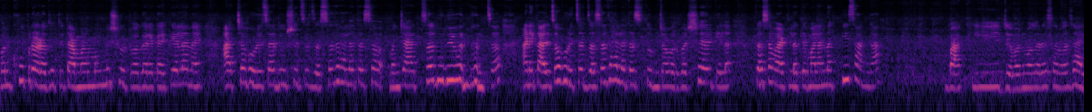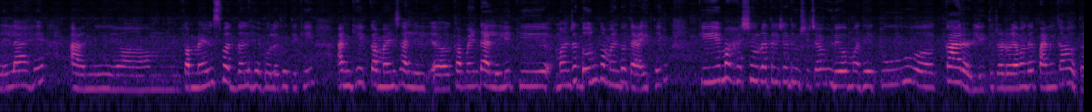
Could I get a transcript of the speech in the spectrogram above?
पण खूप रडत होती त्यामुळे मग मी शूट वगैरे काही केलं नाही. आजच्या होळीच्या दिवशीचं जसं झालं तसं म्हणजे आजचं धुलीवंदनचं आणि कालचं होळीचं जसं झालं तसं तुमच्याबरोबर शेअर केलं. कसं वाटलं ते मला नक्की सांगा. बाकी जेवण वगैरे सर्व झालेलं आहे. आणि कमेंट्सबद्दल हे बोलत होते की आणखी एक कमेंट्स आलेली कमेंट आलेली की म्हणजे दोन कमेंट होत्या आय थिंक की महाशिवरात्रीच्या दिवशीच्या व्हिडिओमध्ये तू का रडली? तुझ्या डोळ्यामध्ये पाणी का होतं?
